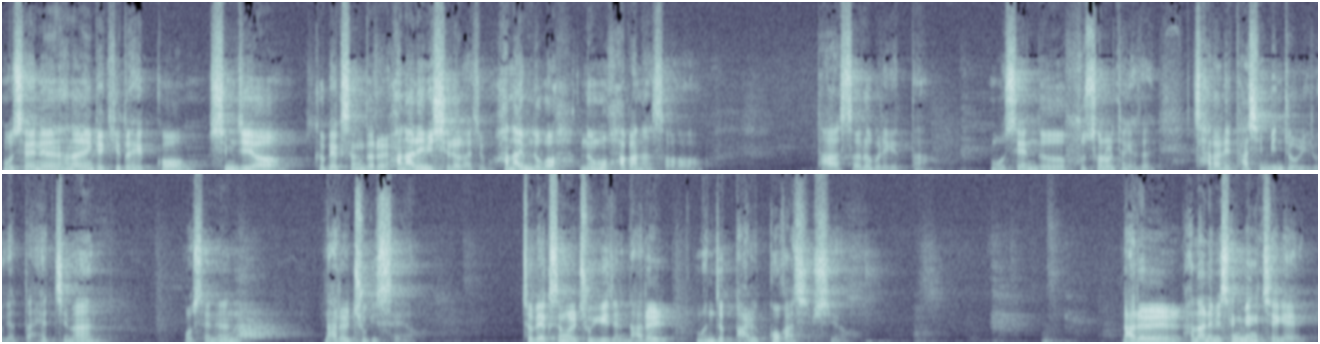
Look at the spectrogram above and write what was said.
모세는 하나님께 기도했고 심지어 그 백성들을 하나님이 싫어가지고 하나님 너무, 너무 화가 나서 다 썰어버리겠다. 모세 너 후손을 통해서 차라리 다시 민족을 이루겠다 했지만 모세는 나를 죽이세요. 저 백성을 죽이기 전에 나를 먼저 밟고 가십시오. 나를 하나님의 생명책에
